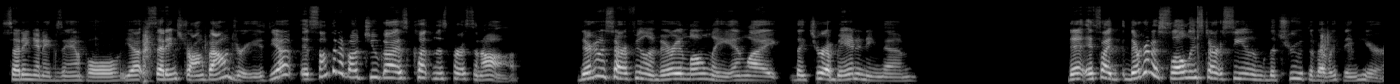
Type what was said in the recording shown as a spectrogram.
Setting an example. Yep. Setting strong boundaries. Yep. It's something about you guys cutting this person off. They're to start feeling very lonely and like that you're abandoning them. Then it's like they're going to slowly start seeing the truth of everything here.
